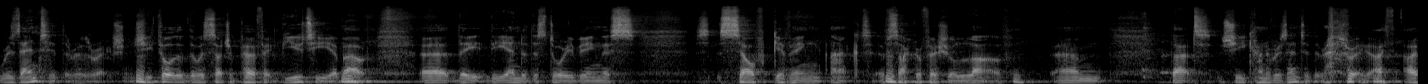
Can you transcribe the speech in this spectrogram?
resented the resurrection. Mm. She thought that there was such a perfect beauty about mm. uh, the, the end of the story being this self-giving act of mm. sacrificial love mm. um, that she kind of resented the resurrection. I, I,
